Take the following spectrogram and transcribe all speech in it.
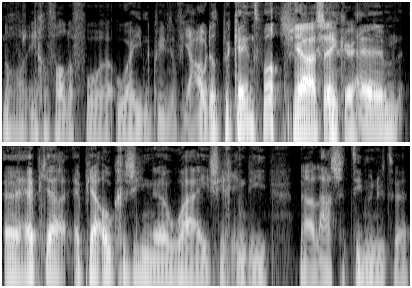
nog was ingevallen voor uh. Ik weet niet of jou dat bekend was. Ja, zeker. Ehm, eh, heb, jij, heb jij ook gezien eh, hoe hij zich in die nou, laatste 10 minuten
